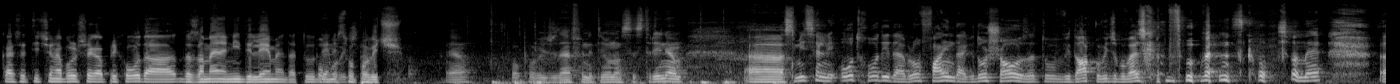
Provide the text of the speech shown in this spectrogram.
kar se tiče najboljšega prihoda, da za mene ni dileme, da tu Denis Popovič. Ja. Popovič, definitivno se strinjam. Uh, smiselni odhodi, da je bilo fajn, da je kdo šel, zato Vidakovič bo večkrat tu ven skočil. Uh,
